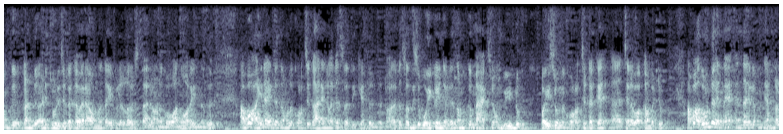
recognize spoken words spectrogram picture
നമുക്ക് കണ്ട് അടിച്ചൊളിച്ചിട്ടൊക്കെ വരാവുന്ന ടൈപ്പിലുള്ള ഒരു സ്ഥലമാണ് ഗോവ എന്ന് പറയുന്നത്. അപ്പോൾ അതിനായിട്ട് നമ്മൾ കുറച്ച് കാര്യങ്ങളൊക്കെ ശ്രദ്ധിക്കേണ്ടതുണ്ട് കേട്ടോ. അതൊക്കെ ശ്രദ്ധിച്ച് പോയി കഴിഞ്ഞാൽ നമുക്ക് മാക്സിമം വീണ്ടും പൈസ ഒന്ന് കുറച്ചിട്ടൊക്കെ ചിലവാക്കാൻ പറ്റും. അപ്പോൾ അതുകൊണ്ട് തന്നെ എന്തായാലും ഞങ്ങൾ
